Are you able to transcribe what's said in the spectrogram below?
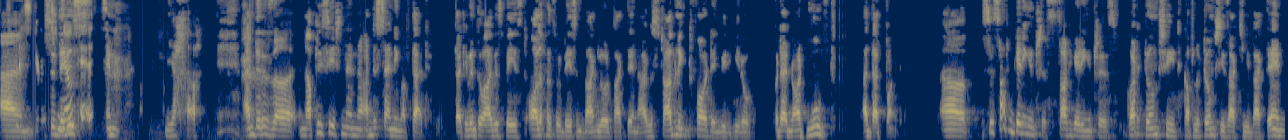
And so there is, and yeah. And there is a, an appreciation and understanding of that. That even though I was based, all of us were based in Bangalore back then, I was traveling for Delivery Hero, but I had not moved at that point. Uh, so started getting interest, started getting interest, got a term sheet, a couple of term sheets actually back then.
